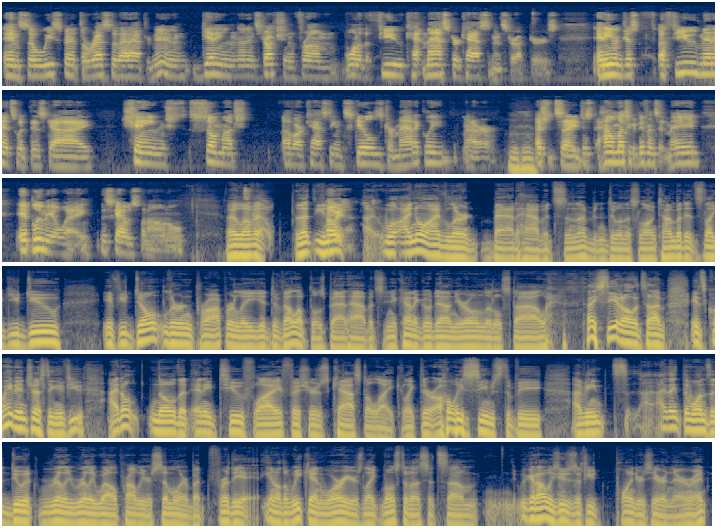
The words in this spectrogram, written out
And so we spent the rest of that afternoon getting an instruction from one of the few master casting instructors, and even just a few minutes with this guy changed so much of our casting skills dramatically, or Mhm. I should say, just how much of a difference it made. It blew me away. This guy was phenomenal. I love it. Uh, That you know, Oh, yeah. I, well, I know I've learned bad habits, and I've been doing this a long time. But it's like you do, if you don't learn properly, you develop those bad habits, and you kind of go down your own little style. I see it all the time. It's quite interesting. If you, I don't know that any two fly fishers cast alike. Like there always seems to be. I mean, I think the ones that do it really, really well probably are similar. But for the, you know, the weekend warriors, like most of us, it's um, we could always use a few pointers here and there, right?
